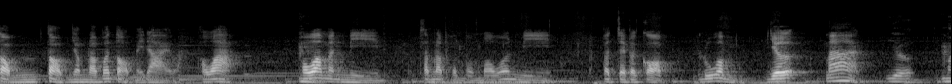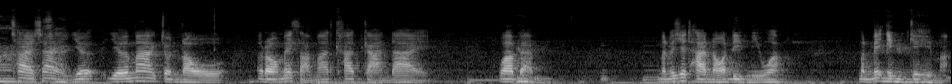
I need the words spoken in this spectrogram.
ตอบตอบยอมรับว่าตอบไม่ได้วะเพราะว่า เพราะว่ามันมีสำหรับผมผมมองว่ามันมีปัจจัยประกอบร่วมเยอะมาก เยอะ มาก ใช่ใช่เยอะเยอะมากจนเราเราไม่สามารถคาดการณ์ได้ ว่าแบบ มันไม่ใช่ทานอสดิดนิ้วอะมันไม่เอ็นเกมอะ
